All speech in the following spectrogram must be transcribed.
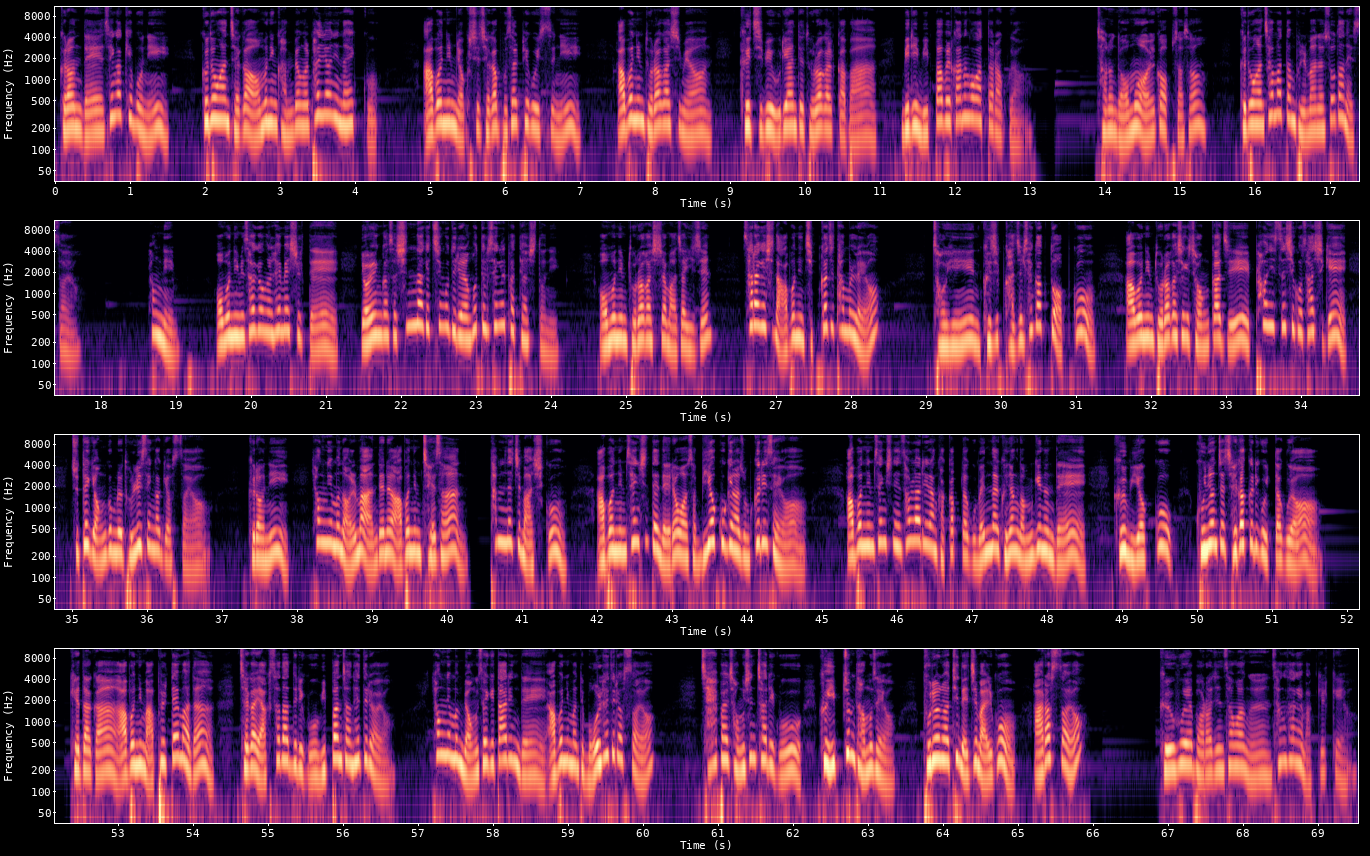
그런데 생각해보니 그동안 제가 어머님 간병을 8년이나 했고 아버님 역시 제가 보살피고 있으니 아버님 돌아가시면 그 집이 우리한테 돌아갈까봐 미리 밑밥을 까는 것 같더라고요. 저는 너무 어이가 없어서 그동안 참았던 불만을 쏟아냈어요. 형님, 어머님이 사경을 헤매실 때 여행 가서 신나게 친구들이랑 호텔 생일 파티 하시더니 어머님 돌아가시자마자 이젠 살아계신 아버님 집까지 탐을래요? 저흰 그 집 가질 생각도 없고 아버님 돌아가시기 전까지 편히 쓰시고 사시게 주택연금으로 돌릴 생각이었어요. 그러니 형님은 얼마 안 되는 아버님 재산 탐내지 마시고 아버님 생신 때 내려와서 미역국이나 좀 끓이세요. 아버님 생신인 설날이랑 가깝다고 맨날 그냥 넘기는데 그 미역국 9년째 제가 끓이고 있다고요. 게다가 아버님 아플 때마다 제가 약 사다 드리고 밑반찬 해드려요. 형님은 명색이 딸인데 아버님한테 뭘 해드렸어요? 제발 정신 차리고 그 입좀 다무세요. 불효녀 티 내지 말고 알았어요? 그 후에 벌어진 상황은 상상에 맡길게요.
